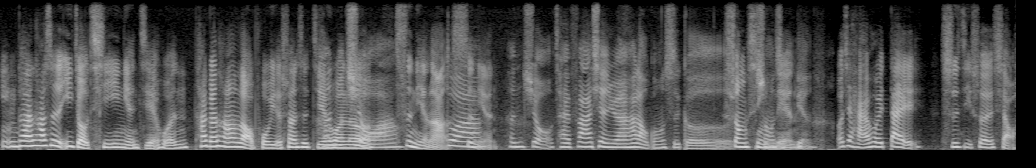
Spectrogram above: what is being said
你看，他是一九七一年结婚，他跟他老婆也算是结婚了啊，四年啦，对啊四年，很久才发现原来她老公是个双性双恋而且还会带十几岁的小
